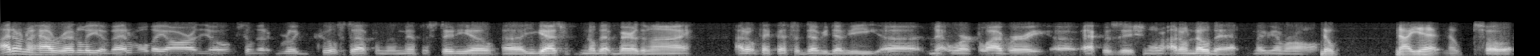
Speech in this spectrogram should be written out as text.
I don't know how readily available they are. You know, some of that really cool stuff from the Memphis studio. Uh, you guys know that better than I. I don't think that's a WWE uh, network library uh, acquisition. I don't, I don't know that. Maybe I'm wrong. Nope, not yet. Nope. So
